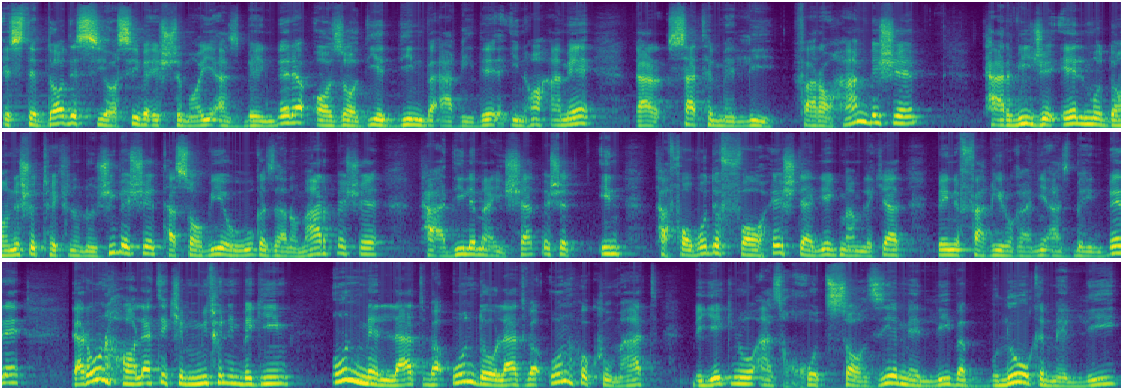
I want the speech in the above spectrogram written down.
استبداد سیاسی و اجتماعی از بین بره آزادی دین و عقیده اینها همه در سطح ملی فراهم بشه ترویج علم و دانش و تکنولوژی بشه تصاوی حقوق زن و مرد بشه تعدیل معیشت بشه. این تفاوت فاحش در یک مملکت بین فقیر و غنی از بین بره. در اون حالتی که می‌تونیم بگیم اون ملت و اون دولت و اون حکومت به یک نوع از خودسازی ملی و بلوغ ملی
